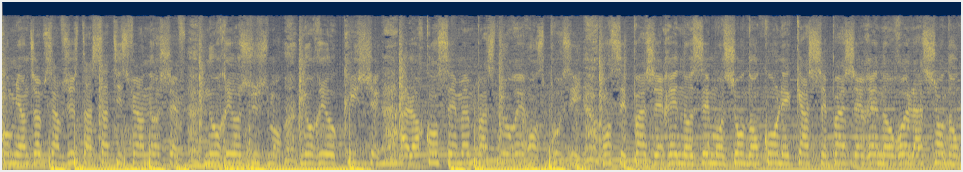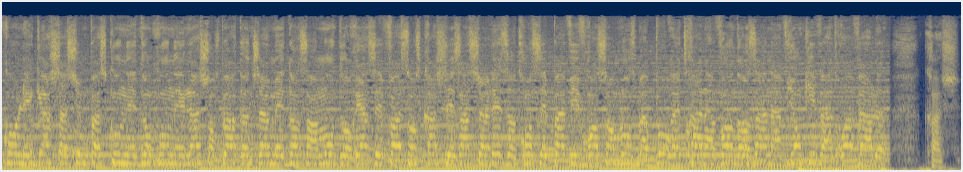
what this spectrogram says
Combien de jobs servent juste à satisfaire nos chefs? Nourris au jugement, nourris au cliché. Alors qu'on sait même pas se nourrir, on se bousille. On sait pas gérer nos émotions, donc on les cache. Sait pas gérer nos relations, donc on les gâche. Assume pas ce qu'on est, donc on est lâche. On se pardonne jamais dans un monde où rien s'efface. On se crache les uns sur les autres. On sait pas vivre ensemble. On se bat pour être à l'avant dans un avion qui va droit vers le crash.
